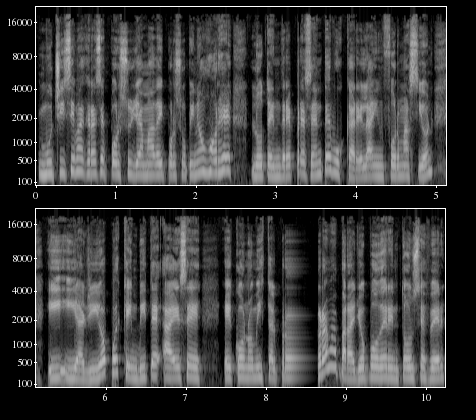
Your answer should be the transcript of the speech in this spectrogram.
Muchísimas gracias por su llamada y por su opinión, Jorge. Lo tendré presente, buscaré la información y, allí yo pues que invite a ese economista al programa para yo poder entonces ver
